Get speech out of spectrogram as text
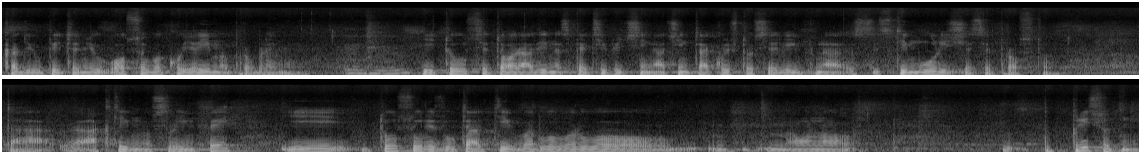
kad je u pitanju osoba koja ima probleme. I tu se to radi na specifični način tako što se limfna, stimuliše se prosto ta aktivnost limfe i tu su rezultati vrlo, vrlo ono, prisutni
